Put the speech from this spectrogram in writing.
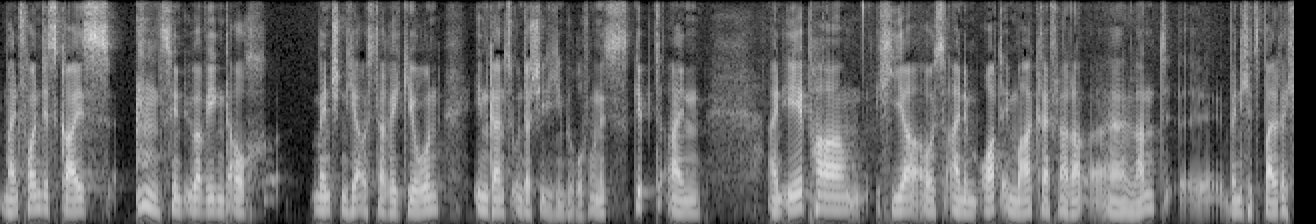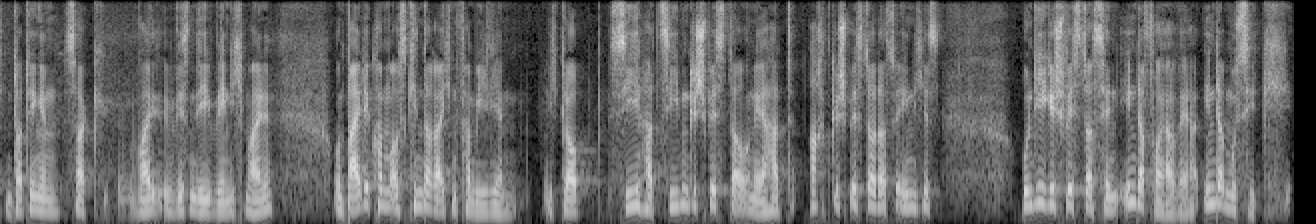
mein Freundeskreis sind überwiegend auch Menschen hier aus der Region in ganz unterschiedlichen Berufen. Und es gibt ein, ein Ehepaar hier aus einem Ort im Markgräfler äh, Land, äh, wenn ich jetzt Ballrechten Dottingen sage, wissen die, wen ich meine. Und beide kommen aus kinderreichen Familien. Ich glaube, sie hat sieben Geschwister und er hat acht Geschwister oder so ähnliches. Und die Geschwister sind in der Feuerwehr, in der Musik,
